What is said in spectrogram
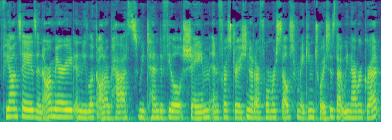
fiancés and are married and we look on our paths, we tend to feel shame and frustration at our former selves for making choices that we now regret.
